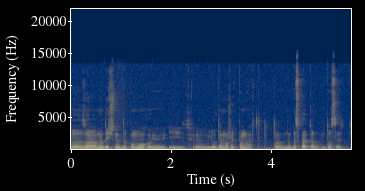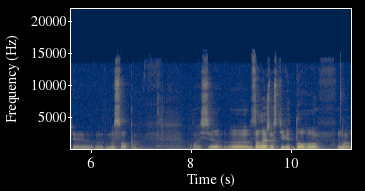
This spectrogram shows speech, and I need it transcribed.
е, за медичною допомогою, і е, люди можуть померти. Тобто небезпека досить е, висока. Ось. В залежності від того, ну,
